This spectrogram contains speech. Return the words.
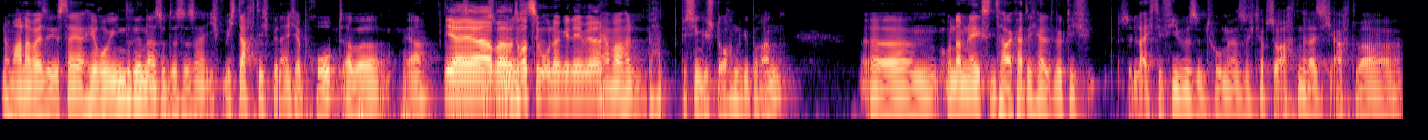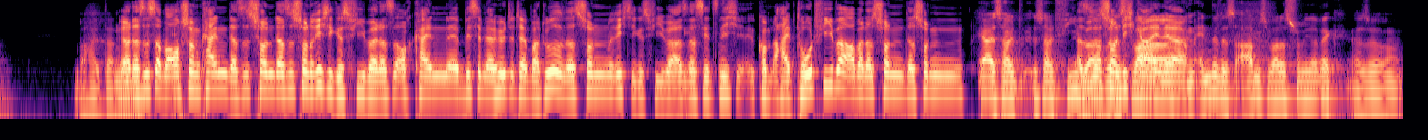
Normalerweise ist da ja Heroin drin, also das ist ich, ich dachte, ich bin eigentlich erprobt, aber ja. Ja, ja, aber trotzdem unangenehm, ja. Ja, war halt, hat ein bisschen gestochen, gebrannt. Ähm, und am nächsten Tag hatte ich halt wirklich so leichte Fiebersymptome. Also ich glaube so 38,8 war war halt dann. Ja, das ist aber auch schon kein, das ist schon, das ist schon richtiges Fieber. Das ist auch kein äh, bisschen erhöhte Temperatur, sondern das ist schon ein richtiges Fieber. Also das ist jetzt nicht, kommt halb tot Fieber, aber das ist schon, das ist schon. Ja, ist halt, ist halt Fieber. Also das ist schon das nicht geil, ja. Am Ende des Abends war das schon wieder weg. Also.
